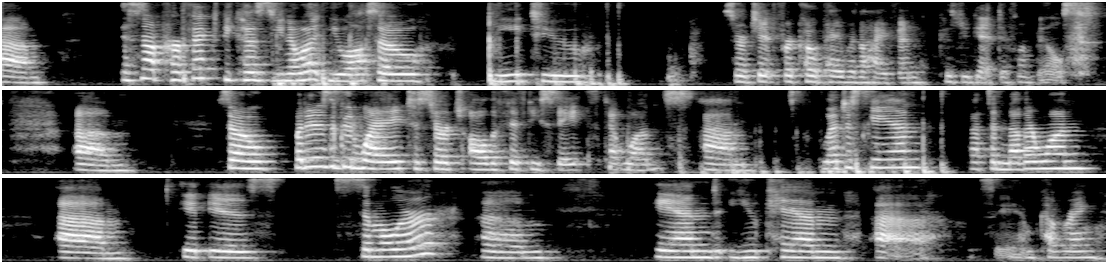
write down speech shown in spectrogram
Um, it's not perfect because you know what? You also need to search it for copay with a hyphen because you get different bills. Um, so, but it is a good way to search all the 50 states at once. Um, Legiscan, that's another one. Um, it is similar um, and you can, uh, let's see, I'm covering.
